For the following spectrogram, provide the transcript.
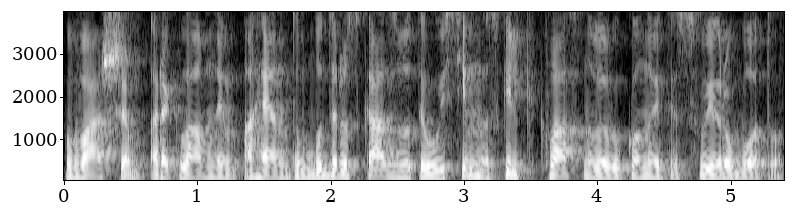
Вашим рекламним агентом буде розказувати усім, наскільки класно ви виконуєте свою роботу,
